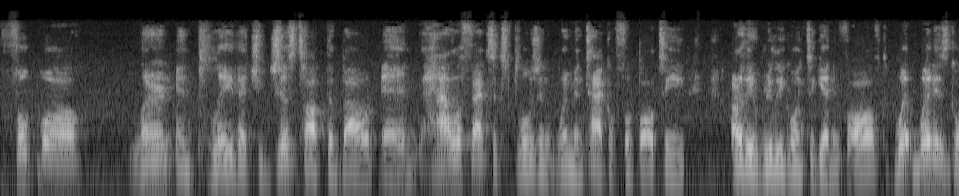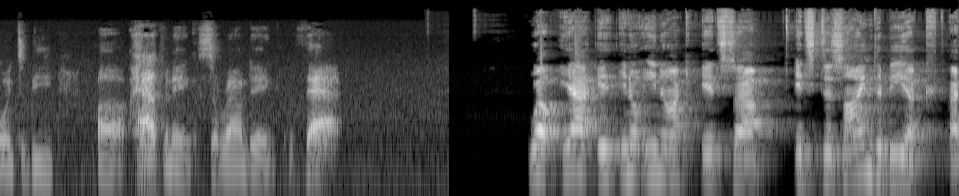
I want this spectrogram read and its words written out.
football, learn and play that you just talked about, and Halifax Explosion women tackle football team are they really going to get involved? What what is going to be uh, happening surrounding that? Well, yeah, it, you know, Enoch, it's uh, it's designed to be a, a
